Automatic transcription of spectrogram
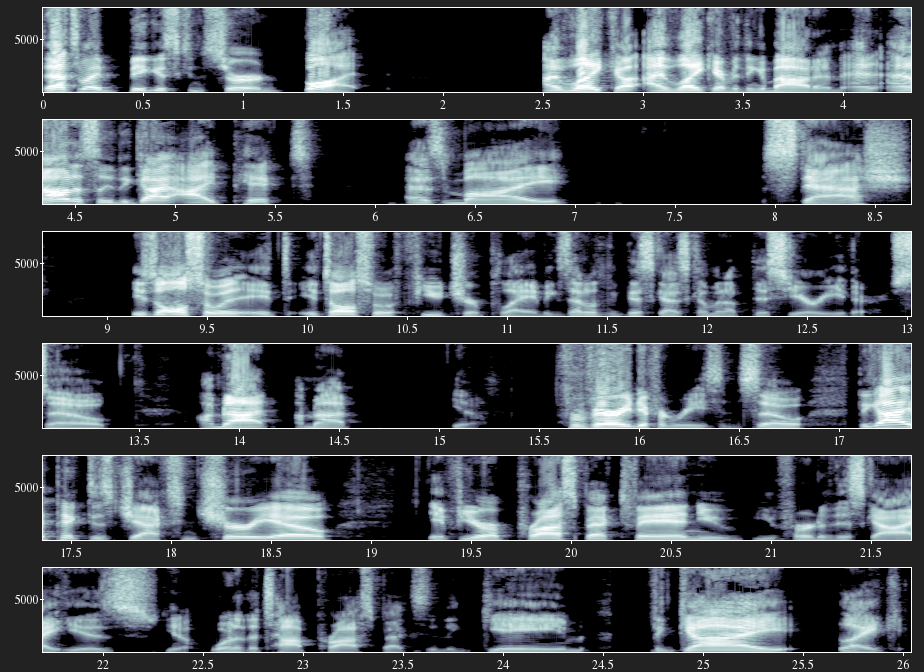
that's my biggest concern, but I like uh, I like everything about him. And and honestly, the guy I picked as my stash is also it, it's also a future play because I don't think this guy's coming up this year either. So I'm not I'm not you know for very different reasons. So the guy I picked is Jackson Chourio if you're a prospect fan, you you've heard of this guy. He is, you know, one of the top prospects in the game. The guy like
